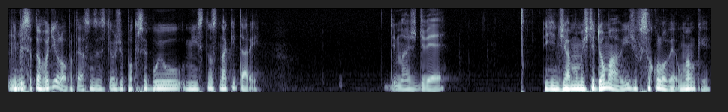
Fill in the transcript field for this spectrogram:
Mně by Mhm. se to hodilo, protože já jsem zjistil, že potřebuju místnost na kytary. Ty máš dvě. Jenže já mám ještě doma, víš, v Sokolově, u mamky.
